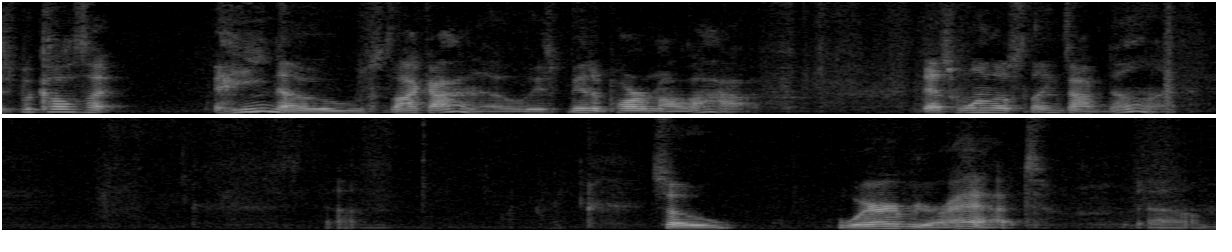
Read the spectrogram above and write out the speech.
it's because I, he knows, like I know, it's been a part of my life. That's one of those things I've done. Um, so, wherever you're at, um,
